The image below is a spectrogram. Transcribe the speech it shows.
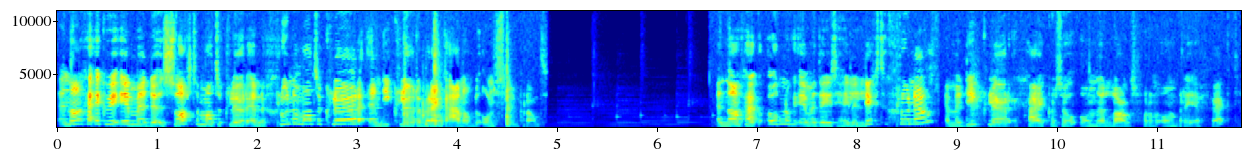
En dan ga ik weer in met de zwarte matte kleur en de groene matte kleur. En die kleuren breng ik aan op de onderste wimperrand. En dan ga ik ook nog in met deze hele lichte groene. En met die kleur ga ik er zo onderlangs voor een ombre effect.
